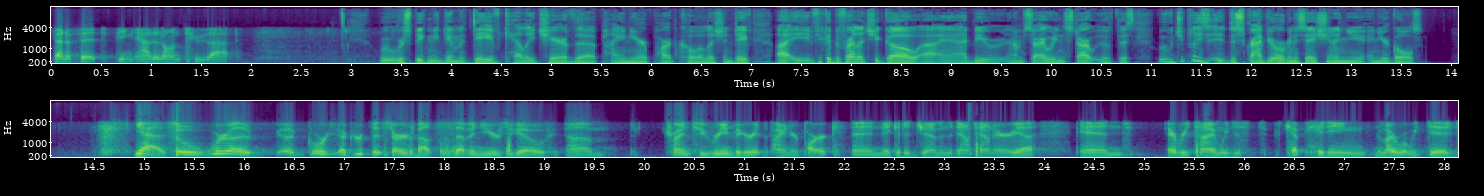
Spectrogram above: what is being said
benefit being added on to that. We're speaking again with Dave Kelly, chair of the Pioneer Park Coalition. Dave, uh, if you could, before I let you go, uh, I'd be, and I'm sorry we didn't start with this. Would you please uh, describe your organization and you and your goals? Yeah, so we're a, a, a group that started about seven years ago. Um, trying to reinvigorate the Pioneer Park and make it a gem in the downtown area. And every time we just kept hitting, no matter what we did,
